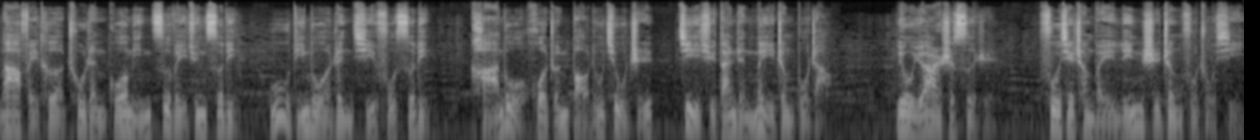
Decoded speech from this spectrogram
拉斐特出任国民自卫军司令，乌迪诺任其副司令，卡诺获准保留就职，继续担任内政部长。六月二十四日，傅歇成为临时政府主席，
